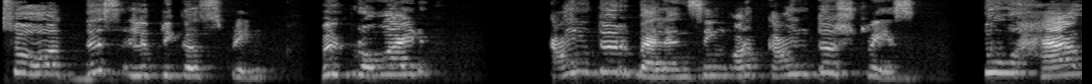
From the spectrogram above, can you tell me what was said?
So this elliptical spring will provide counterbalancing or counter stress to have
